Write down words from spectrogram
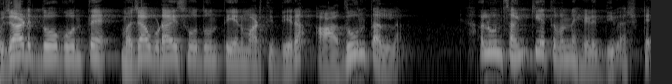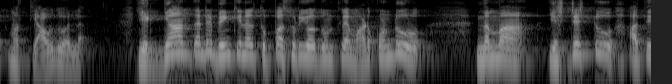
ಉಜಾಡಿದ್ದೋಗುವಂತೆ ಮಜಾ ಉಡಾಯಿಸೋದು ಅಂತ ಏನು ಮಾಡ್ತಿದ್ದೀರಾ? ಅದು ಅಂತ ಅಲ್ಲ. ಅಲ್ಲಿ ಒಂದು ಸಂಕೇತವನ್ನು ಹೇಳಿದ್ದೀವಿ ಅಷ್ಟೇ ಮತ್ತಾವುದೂ ಅಲ್ಲ. ಯಜ್ಞ ಅಂತಂದರೆ ಬೆಂಕಿನಲ್ಲಿ ತುಪ್ಪ ಸುರಿಯೋದು ಅಂತಲೇ ಮಾಡಿಕೊಂಡು ನಮ್ಮ ಎಷ್ಟೆಷ್ಟು ಅತಿ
